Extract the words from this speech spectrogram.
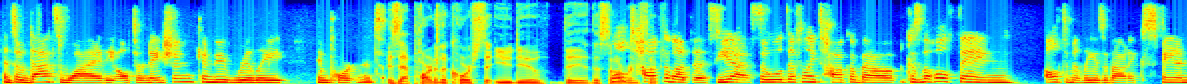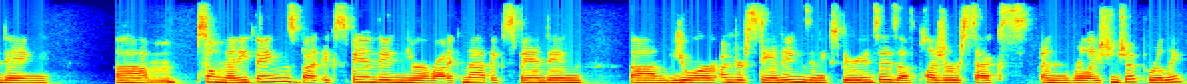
And so that's why the alternation can be really important. Is that part of the course that you do? The the sovereign. We'll talk section? about this. Yeah. So we'll definitely talk about because the whole thing ultimately is about expanding um, so many things, but expanding your erotic map, expanding um, your understandings and experiences of pleasure, sex, and relationship, really,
